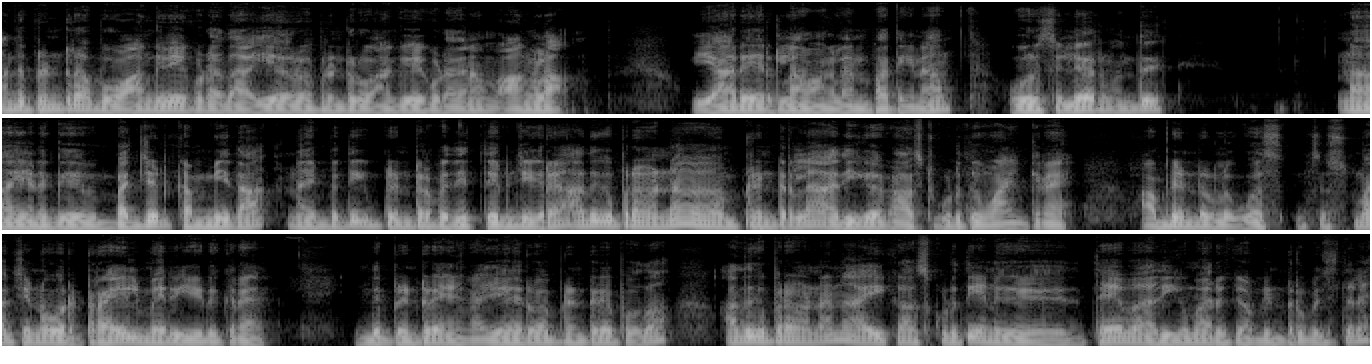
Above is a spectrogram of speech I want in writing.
அந்த பிரிண்டர் அப்போ வாங்கவே கூடாது? ஐயாயிரரூவா பிரிண்டர் வாங்கவே கூடாதுன்னா வாங்கலாம். யார் யாருக்கெல்லாம் வாங்கலான்னு பார்த்தீங்கன்னா ஒரு சிலர் வந்து நான் எனக்கு பட்ஜெட் கம்மி தான் நான் இப்போதைக்கு பிரிண்டரை பற்றி தெரிஞ்சுக்கிறேன். அதுக்கப்புறம் வேணால் பிரிண்டரில் அதிக காஸ்ட் கொடுத்து வாங்கிக்கிறேன் அப்படின்றவங்களுக்கு சும்மா சின்ன ஒரு ட்ரையல் மாரி எடுக்கிறேன். இந்த ப்ரிண்டரை எனக்கு ஐயாயிரரூபா ப்ரிண்டரே போதும். அதுக்கப்புறம் வேணால் நான் ஐ காசு கொடுத்து எனக்கு தேவை அதிகமாக இருக்குது அப்படின்ற பட்சத்தில்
